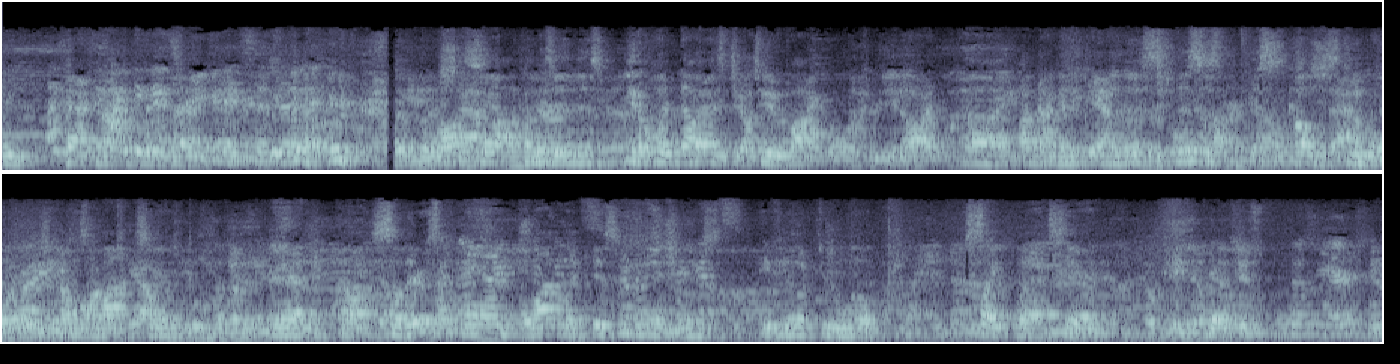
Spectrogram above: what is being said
we pack it I think and it's put it back. pretty good. The raw sap comes in this you know, little enough to plastic tube. justify going through, you know, I, I'm not gonna And gather this, this. this is, this is called a Steam-Away, it comes in a box here. And, uh, so there's a pan, a lot like this, you can actually, if you look through the little sight glass there. Okay, no, but just. Those are yours? No,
